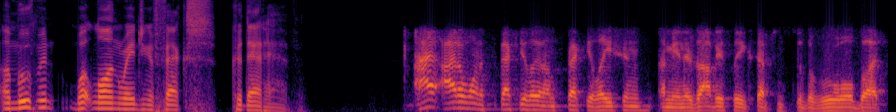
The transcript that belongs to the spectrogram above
a movement? What long ranging effects could that have? I, I don't want to speculate on speculation. I mean, there's obviously exceptions to the rule, but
